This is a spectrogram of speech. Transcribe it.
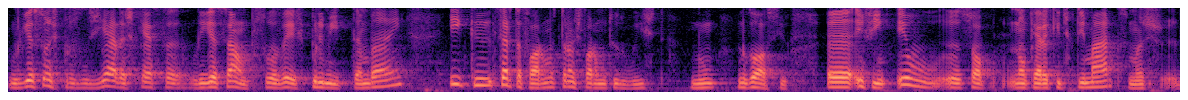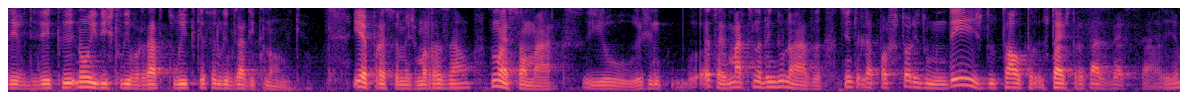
ligações privilegiadas que essa ligação, por sua vez, permite também e que, de certa forma, transforma tudo isto num negócio. Uh, enfim, eu só não quero aqui discutir Marx, mas devo dizer que não existe liberdade política sem liberdade económica. E é por essa mesma razão, não é só Marx, e o, a gente, seja, Marx não vem do nada. Se a gente olhar para a história do mundo, desde o tal, os tais tratados de Westfália,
